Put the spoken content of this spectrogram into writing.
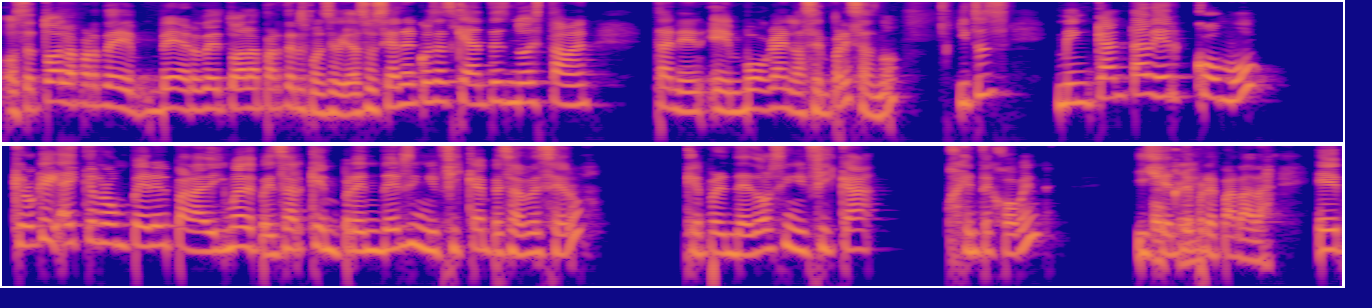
o sea, toda la parte verde, toda la parte de responsabilidad social, eran cosas que antes no estaban tan en, en boga en las empresas, ¿no? Y entonces, me encanta ver cómo creo que hay que romper el paradigma de pensar que emprender significa empezar de cero, que emprendedor significa gente joven y gente preparada. Eh,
